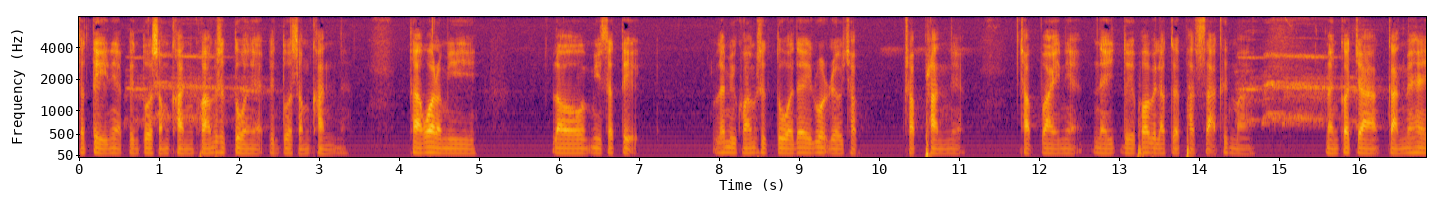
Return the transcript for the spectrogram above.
สติเนี่ยเป็นตัวสำคัญความรู้สึกตัวเนี่ยเป็นตัวสำคัญนะ ถ้าว่าเรามีเรามีสติ และมีความรู้สึกตัวได้รวดเร็วฉับฉับพลันเนี่ยฉับไวเนี่ยในโดยเพราะเวลาเกิดผัสสะขึ้นมา มันก็จะกันไม่ให้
